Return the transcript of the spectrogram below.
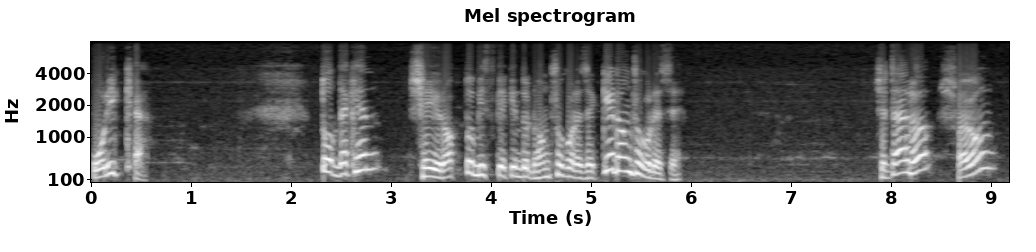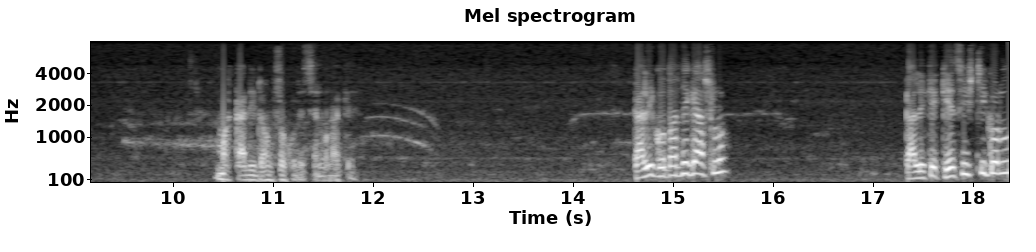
পরীক্ষা। তো দেখেন, সেই রক্তবীজকে কিন্তু ধ্বংস করেছে। কে ধ্বংস করেছে? সেটা হলো স্বয়ং মা কালী ধ্বংস করেছেন ওনাকে। কালী কোথা থেকে আসলো? কালীকে কে সৃষ্টি করল?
